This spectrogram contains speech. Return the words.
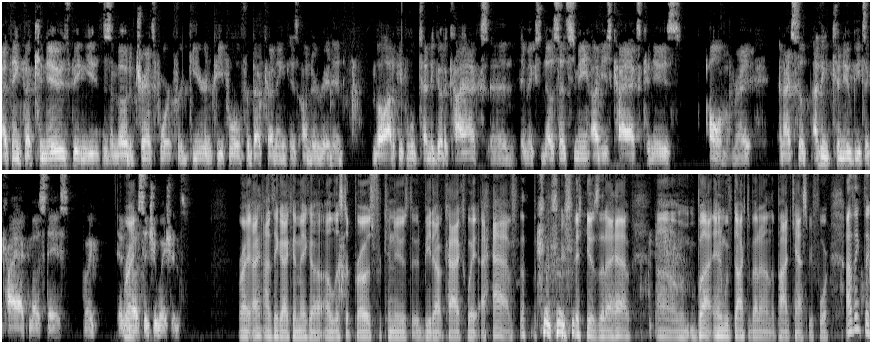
I think that canoes being used as a mode of transport for gear and people for duck hunting is underrated. A lot of people tend to go to kayaks, and it makes no sense to me. I've used kayaks, canoes, all of them, right? And I still, I think canoe beats a kayak most days, like in Right. most situations. Right. I, I think I can make a, a list of pros for canoes that would beat out kayaks. Wait, I have. There's videos that I have. Um, but, and we've talked about it on the podcast before. I think the,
